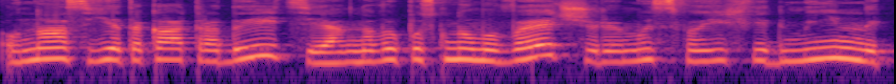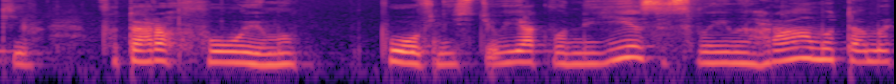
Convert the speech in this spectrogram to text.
У нас є така традиція на випускному вечорі ми своїх відмінників фотографуємо повністю, як вони є зі своїми грамотами.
